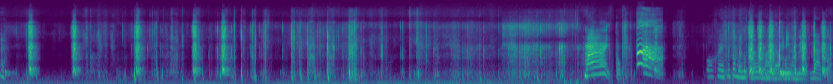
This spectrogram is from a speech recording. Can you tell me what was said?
ฮะไม่ตก โอเคฉันต้องไปลุกน้ำลงมาแล้วเพราะงั้นลาก่อน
